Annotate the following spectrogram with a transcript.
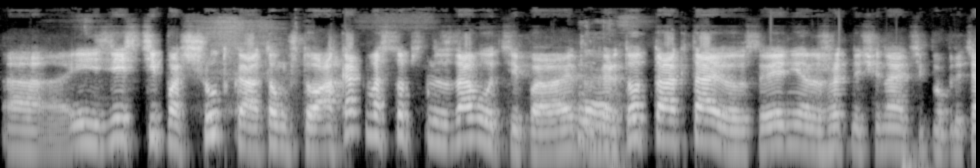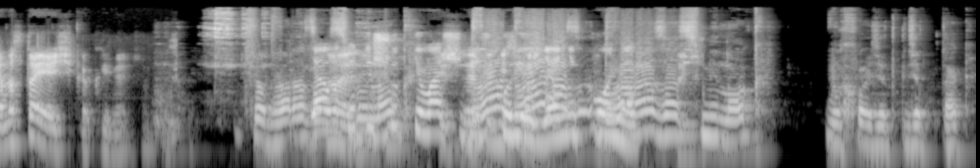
а, и здесь типа шутка о том, что а как вас, собственно, зовут, типа, а этот Да. говорит, тот-то Октавиус, и они ржать начинают, типа, блядь, а настоящий как имя? Что, два раза Я вот осьминог? этой осьминог? шутки вообще не Два- Два, два я раза, не два понял. раза осьминог выходит где-то так.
